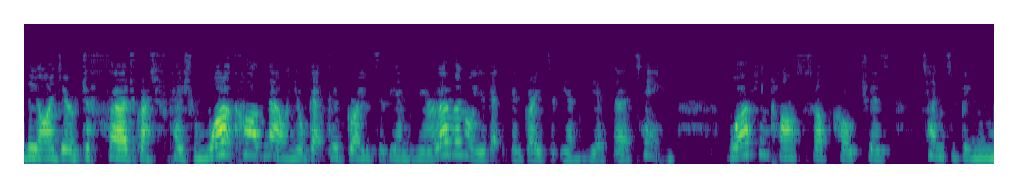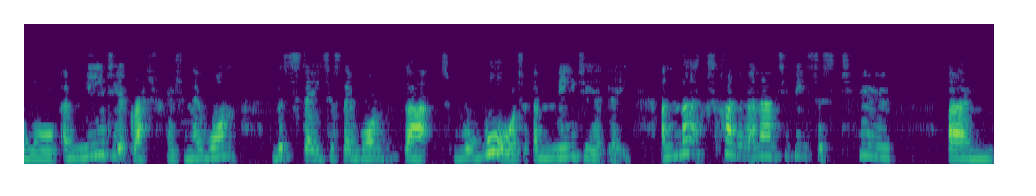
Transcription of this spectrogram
the idea of deferred gratification. Work hard now and you'll get good grades at the end of year 11 or you'll get good grades at the end of year 13. Working class subcultures tend to be more immediate gratification. They want the status, they want that reward immediately. And that's kind of an antithesis to um,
